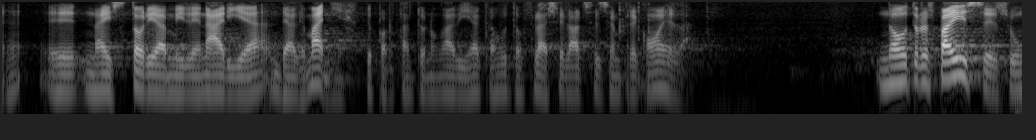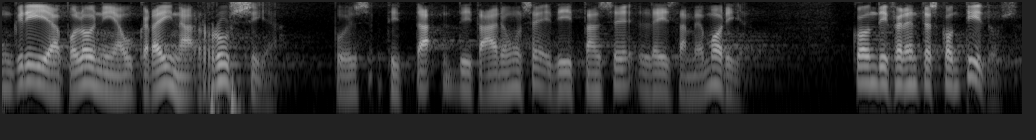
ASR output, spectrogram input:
eh, eh, na historia milenaria de Alemanha, que, por tanto, non había que autoflaxelarse sempre con ela. Noutros países, Hungría, Polonia, Ucraína, Rusia, pois dita, ditaronse e dítanse leis da memoria, con diferentes contidos.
